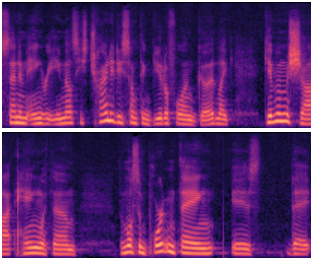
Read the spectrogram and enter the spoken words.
send him angry emails. He's trying to do something beautiful and good. Like give him a shot, hang with him. The most important thing is that,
